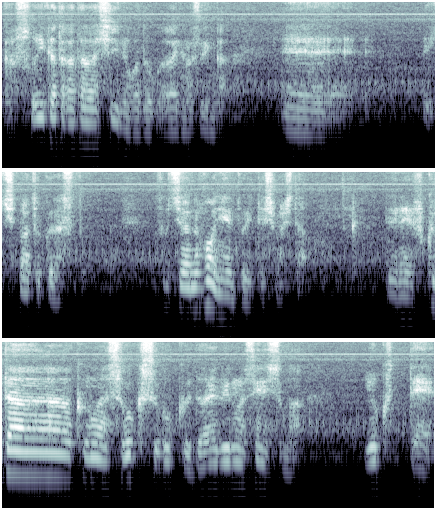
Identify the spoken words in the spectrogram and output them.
かそういう言い方が正しいのかどうか分かりませんが、えー、エキスパートクラスとそちらの方にエントリーいたしました。でね福田君はすごくすごくドライビングの選手がよくって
